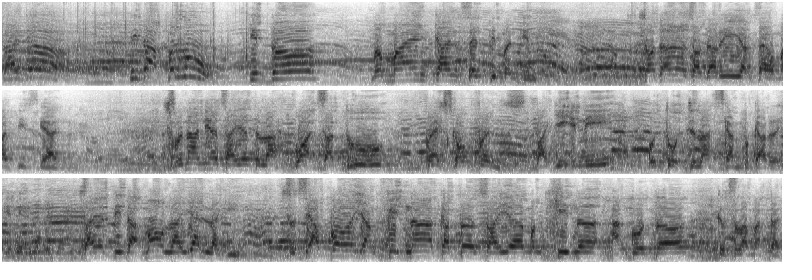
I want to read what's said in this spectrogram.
saja. Tidak perlu kita memainkan sentimen ini. Saudara-saudari yang saya hormati sekalian Sebenarnya saya telah buat satu press conference pagi ini untuk jelaskan perkara ini. Saya tidak mau layan lagi sesiapa yang fitnah kata saya menghina anggota keselamatan.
